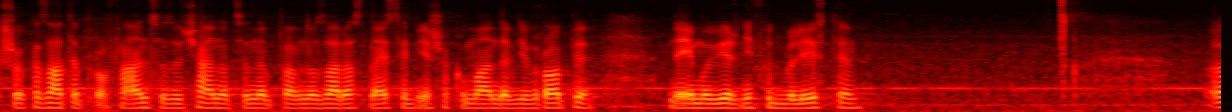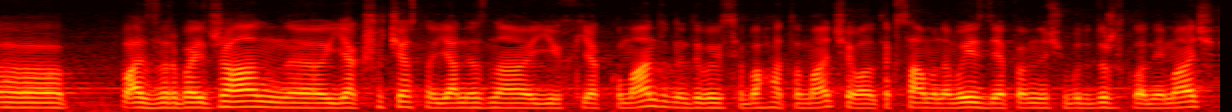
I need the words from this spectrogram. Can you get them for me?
Якщо казати про Францію, звичайно, це напевно зараз найсильніша команда в Європі, неймовірні футболісти. Е, Азербайджан, е, якщо чесно, я не знаю їх як команду, не дивився багато матчів, але так само на виїзді я певний, що буде дуже складний матч.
